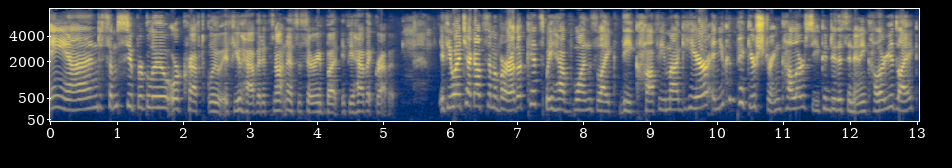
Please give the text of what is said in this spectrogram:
and some super glue or craft glue if you have it. It's not necessary, but if you have it, grab it. If you want to check out some of our other kits, we have ones like the coffee mug here, and you can pick your string color, so you can do this in any color you'd like.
